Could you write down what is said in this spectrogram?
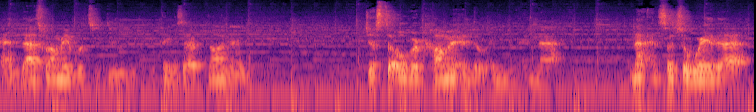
And that's why I'm able to do the things that I've done and just to overcome it in, the, in, in that, in that in such a way that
